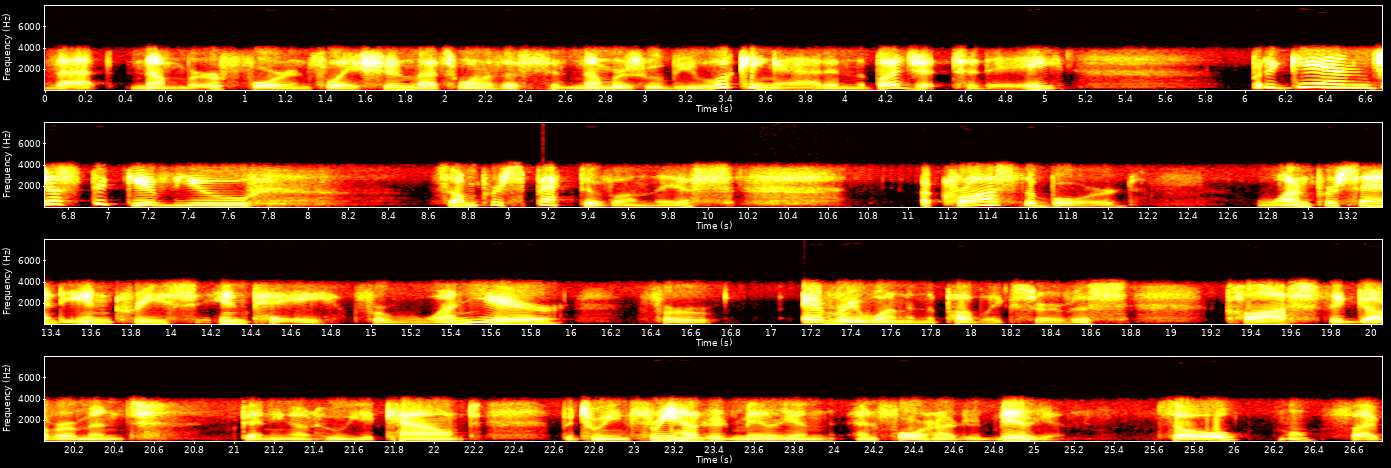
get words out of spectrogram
that number for inflation. That's one of the th- numbers we'll be looking at in the budget today. But again, just to give you some perspective on this, across the board, 1% increase in pay for one year for everyone in the public service costs the government, depending on who you count, between 300 million and 400 million. So, well, 5%,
